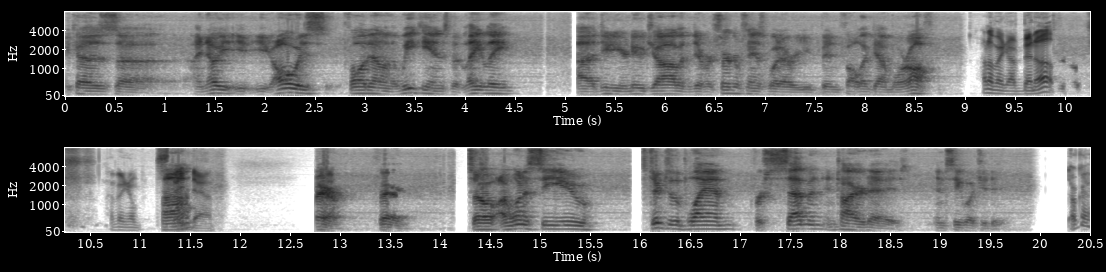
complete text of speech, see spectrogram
because uh, I know you, you always fall down on the weekends, but lately uh, due to your new job and different circumstances, whatever, you've been falling down more often. I don't think I've been up. I think I've stayed Huh? down. Fair, fair. So I want to see you stick to the plan for seven entire days and see what you do. Okay.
